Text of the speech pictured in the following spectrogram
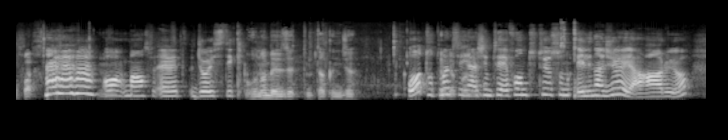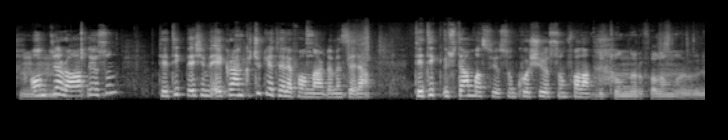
ufak? o mouse evet joystick. Ona benzettim takınca. O tutmak için Telefonu. ya şimdi telefon tutuyorsun elin acıyor ya ağrıyor. Onun için rahatlıyorsun. Tetik de şimdi ekran küçük ya telefonlarda mesela. Tetik üstten basıyorsun, koşuyorsun falan. Butonları falan var böyle.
